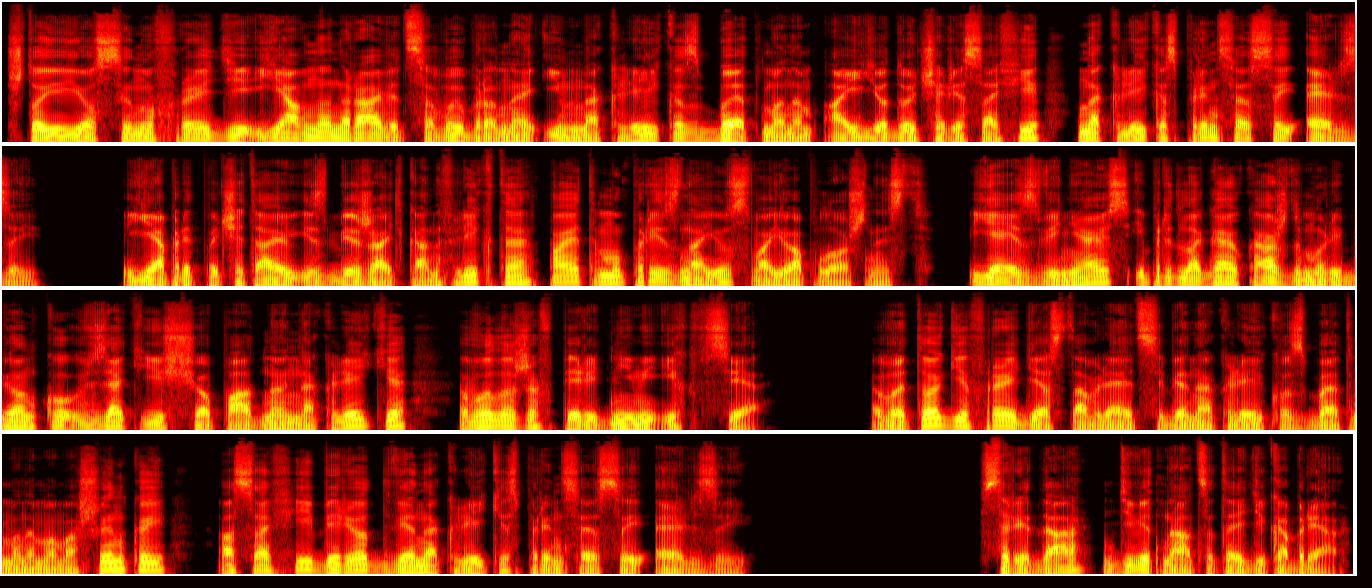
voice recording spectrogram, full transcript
что ее сыну Фредди явно нравится выбранная им наклейка с Бэтменом, а ее дочери Софи — наклейка с принцессой Эльзой. Я предпочитаю избежать конфликта, поэтому признаю свою оплошность. Я извиняюсь и предлагаю каждому ребенку взять еще по одной наклейке, выложив перед ними их все. В итоге Фредди оставляет себе наклейку с Бэтменом и машинкой, а Софи берет две наклейки с принцессой Эльзой. Среда, 19 декабря.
